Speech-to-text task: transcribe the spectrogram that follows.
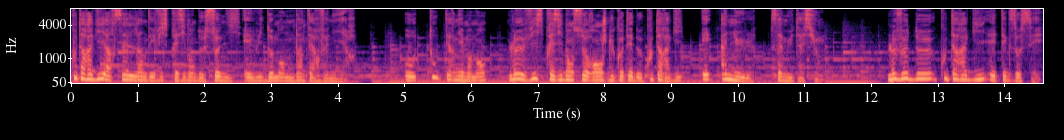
Kutaragi harcèle l'un des vice-présidents de Sony et lui demande d'intervenir. Au tout dernier moment, le vice-président se range du côté de Kutaragi et annule sa mutation. Le vœu de Kutaragi est exaucé.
